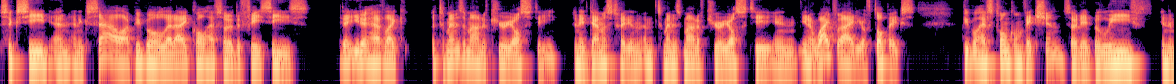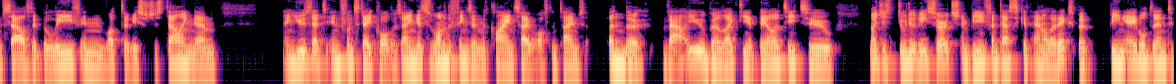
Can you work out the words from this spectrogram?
succeed and, and excel are people that I call have sort of the three C's. They either have like a tremendous amount of curiosity and they demonstrate a tremendous amount of curiosity in you know wide variety of topics. People have strong conviction, so they believe in themselves, they believe in what the research is telling them, and use that to influence stakeholders. I think this is one of the things in the client side oftentimes undervalue, but like the ability to not just do the research and be fantastic at analytics, but being able then to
